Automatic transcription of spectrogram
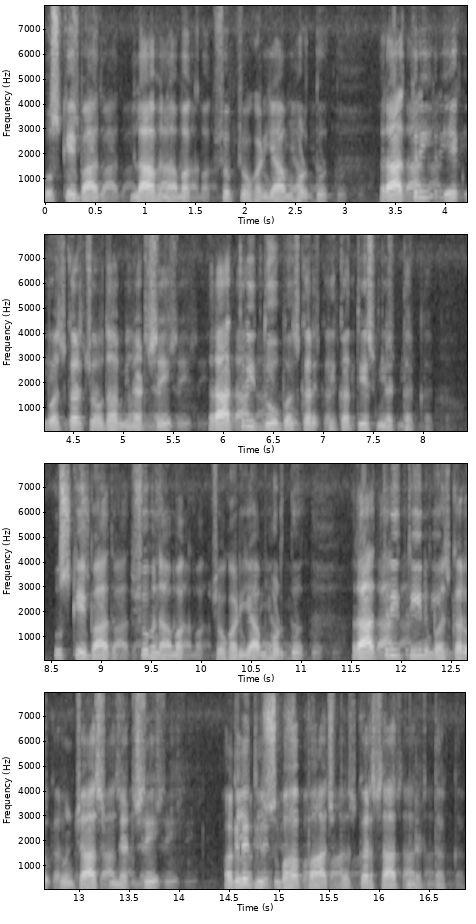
उसके बाद लाभ नामक शुभ चौघड़िया मुहूर्त रात्रि एक बजकर चौदह मिनट से रात्रि दो बजकर इकतीस मिनट तक। उसके बाद शुभ नामक चौघड़िया मुहूर्त, रात्रि तीन बजकर उनचास मिनट से अगले दिन सुबह पाँच बजकर सात मिनट तक।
